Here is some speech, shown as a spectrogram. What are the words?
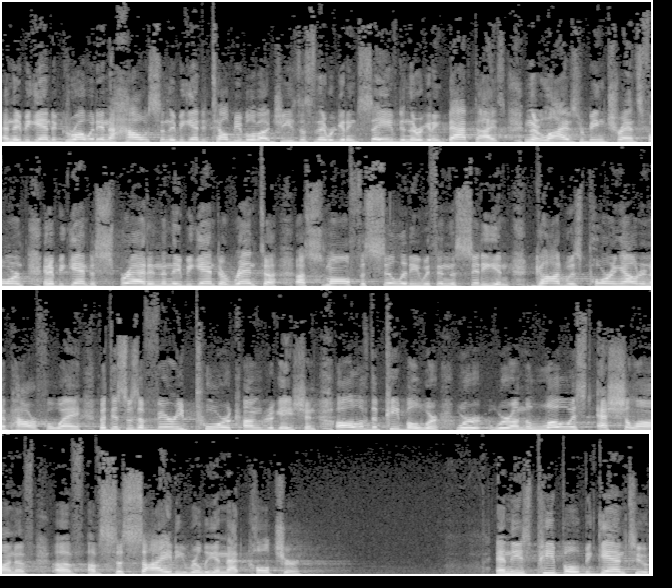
and they began to grow it in a house and they began to tell people about Jesus and they were getting saved and they were getting baptized and their lives were being transformed and it began to spread and then they began to rent a, a small facility within the city and God was pouring out in a powerful way. But this was a very poor congregation. All of the people were, were, were on the lowest echelon of, of, of society, really, in that culture. And these people began to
